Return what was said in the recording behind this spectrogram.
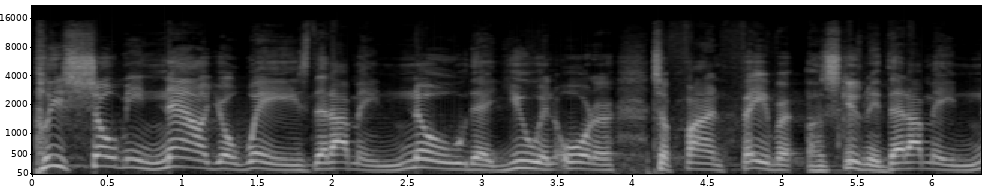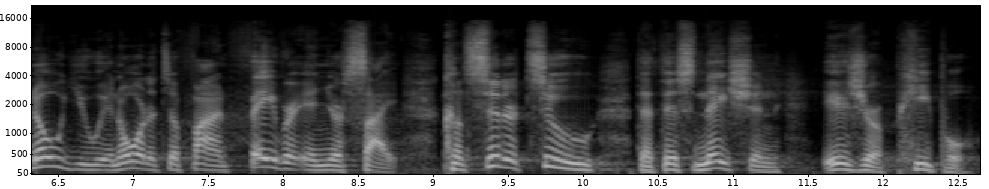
Please show me now your ways that I may know that you in order to find favor, uh, excuse me, that I may know you in order to find favor in your sight. Consider too that this nation is your people.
